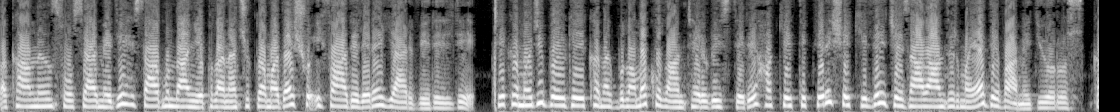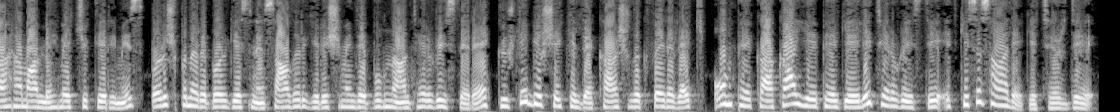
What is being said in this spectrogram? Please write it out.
Bakanlığın sosyal medya hesabından yapılan açıklamada şu ifadelere yer verildi. Tek amacı bölgeyi kana bulamak olan teröristleri hak ettikleri şekilde cezalandırmaya devam ediyoruz. Kahraman Mehmetçiklerimiz Barış Pınarı bölgesine saldırı girişiminde bulunan teröristlere güçlü bir şekilde karşılık vererek 10 PKK-YPG'li teröristi etkisiz hale getirdi.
